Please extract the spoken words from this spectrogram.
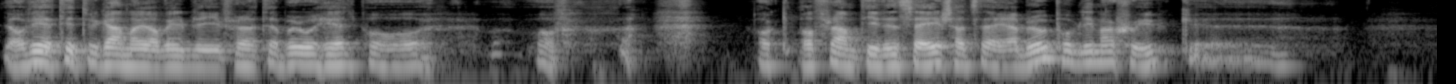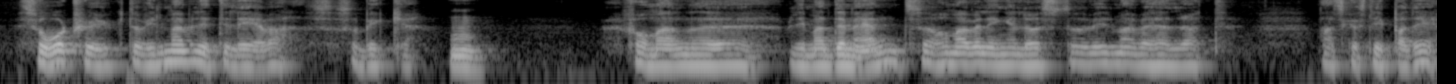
Jag vet inte hur gammal jag vill bli för att det beror helt på vad, vad, vad framtiden säger så att säga. Det beror på, blir man sjuk, eh, svårt sjuk, då vill man väl inte leva så, mycket. Får man, eh, blir man dement så har man väl ingen lust, då vill man väl hellre att man ska slippa det.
